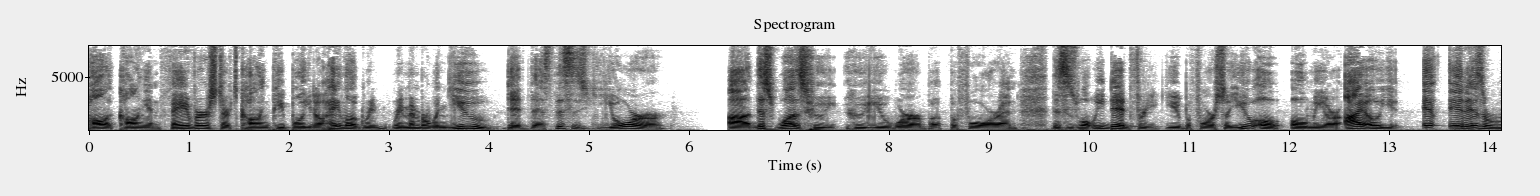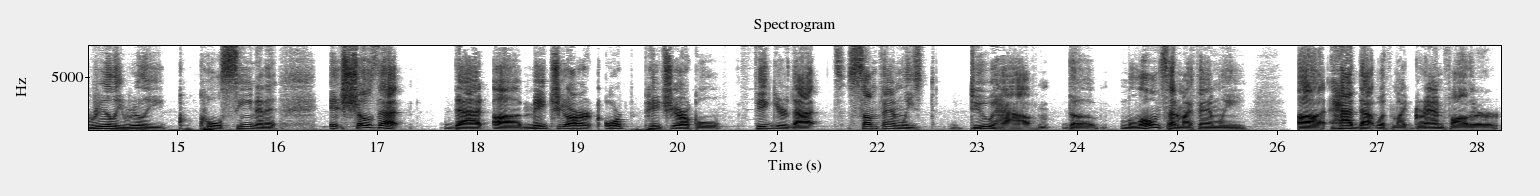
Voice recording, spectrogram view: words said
call it calling in favors starts calling people you know hey look re- remember when you did this this is your uh, this was who who you were but before, and this is what we did for you before. So you owe, owe me, or I owe you. It it is a really really cool scene, and it it shows that that uh, matriarch or patriarchal figure that some families do have. The Malone side of my family uh, had that with my grandfather,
